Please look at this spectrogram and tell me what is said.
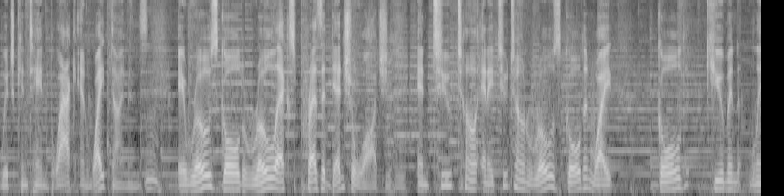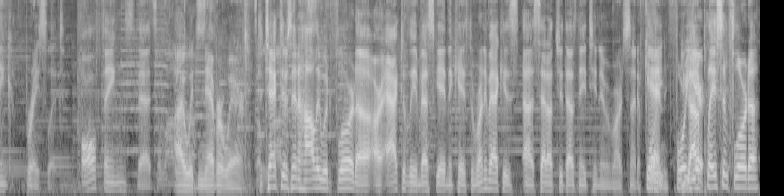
which contained black and white diamonds, a rose gold Rolex presidential watch, and two tone and a two tone rose gold and white gold Cuban link bracelet. all things that I would never wear. Detectives in Hollywood, Florida, are actively investigating the case. The running back is uh, set out 2018 in March. Signed a four, Again, four you got year a place in Florida.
